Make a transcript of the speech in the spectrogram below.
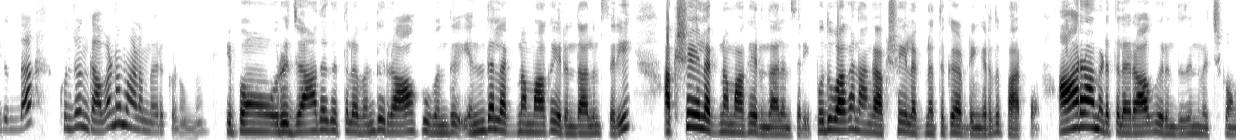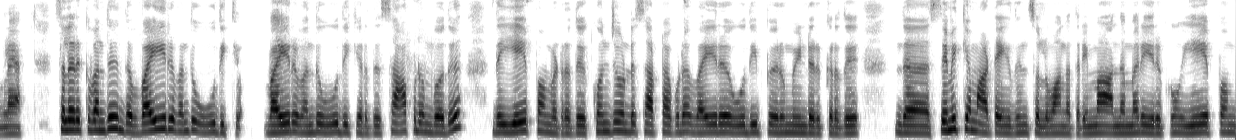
இருந்தால் கொஞ்சம் கவனமான நம்ம இருக்கணும் மேம் இப்போ ஒரு ஜாதகத்துல வந்து ராகு வந்து எந்த லக்னமாக இருந்தாலும் சரி அக்ஷய லக்னமாக இருந்தாலும் சரி பொதுவாக நாங்க அக்ஷய லக்னத்துக்கு அப்படிங்கிறது பார்ப்போம். ஆறாம் இடத்துல ராகு இருந்ததுன்னு வச்சுக்கோங்களேன். சிலருக்கு வந்து இந்த வயிறு வந்து ஊதிக்கும். வயிறு வந்து ஊதிக்கிறது சாப்பிடும்போது இந்த ஏப்பம் விடுறது கொஞ்சோண்டு சாப்பிட்டா கூட வயிறு ஊதி பெருமீண்டு இருக்கிறது இந்த செமிக்க மாட்டேங்குதுன்னு சொல்லுவாங்க தெரியுமா? அந்த மாதிரி இருக்கும். ஏப்பம்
